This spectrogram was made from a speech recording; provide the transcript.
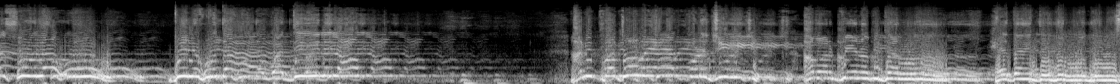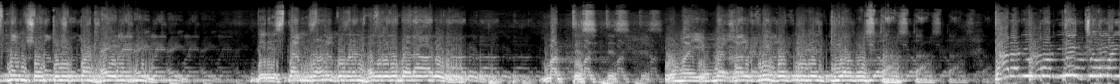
রাসূলাহু বিল হুদা ওয়া দীনিল হক। আমি প্রথমে পড়েছি। আমার প্রিয় নবী আল্লাহ হেদায়েতের জন্য দিন ইসলাম সত্যি পাঠাইলেন। দিন ইসলাম গ্রহণ করেন হযরত বেলাল। মারতেছে। উমাই ইবনে খালফ রিপোর্টের কি অবস্থা? তারা রিপোর্ট দিচ্ছে উমাই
